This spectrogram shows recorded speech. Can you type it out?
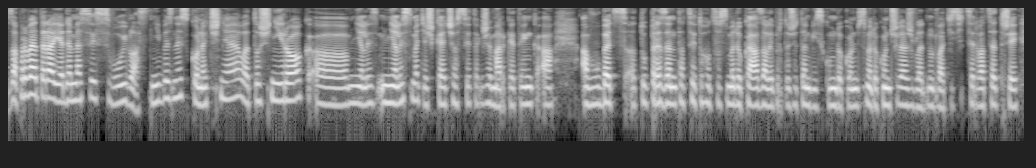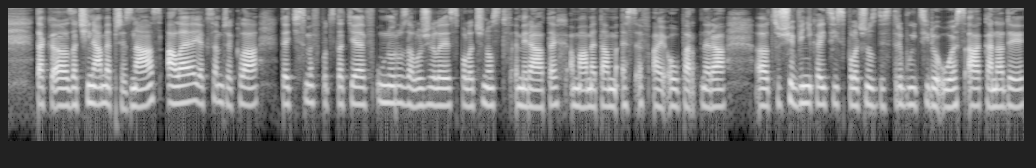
Za prvé teda jedeme si svůj vlastní biznis konečně letošní rok. Uh, měli, měli jsme těžké časy, takže marketing a, a vůbec tu prezentaci toho, co jsme dokázali, protože ten výzkum dokon, jsme dokončili až v lednu 2023, tak uh, začínáme přes nás, ale jak jsem řekla, teď jsme v podstatě v únoru založili společnost v Emirátech a máme tam SFIO partnera, což je vynikající společnost distribující do USA, Kanady,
